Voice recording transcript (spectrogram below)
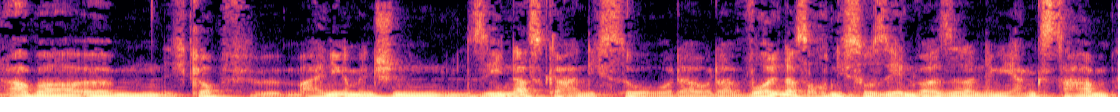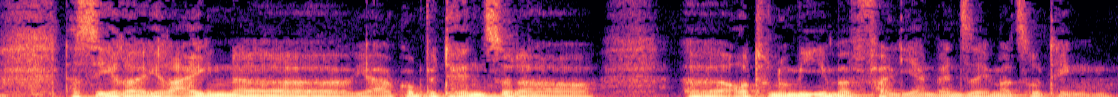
aber ähm, ich glaube, einige Menschen sehen das gar nicht so oder, oder wollen das auch nicht so sehen, weil sie dann irgendwie Angst haben, dass sie ihre, ihre eigene äh, ja, Kompetenz oder äh, Autonomie immer verlieren, wenn sie immer so denken.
